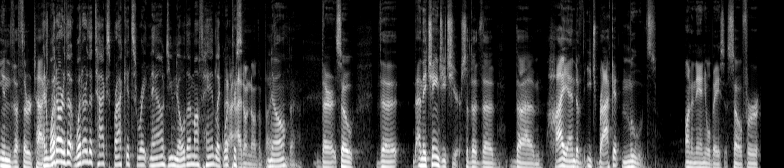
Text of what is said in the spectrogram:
in the third tax And what are the what are the tax brackets right now? Do you know them offhand? Like what? I- perc- I don't know them. but No? they're so the and they change each year. So the the the high end of each bracket moves on an annual basis. So for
